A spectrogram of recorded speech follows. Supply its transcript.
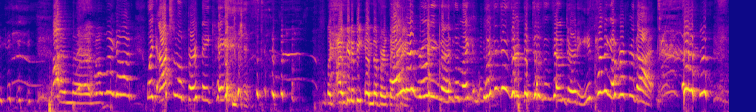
and then oh my god! Like actual birthday cake. Like i'm gonna be in the birthday Why am I ruining this? I'm like, what's a dessert that doesn't sound dirty? He's coming over for that.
